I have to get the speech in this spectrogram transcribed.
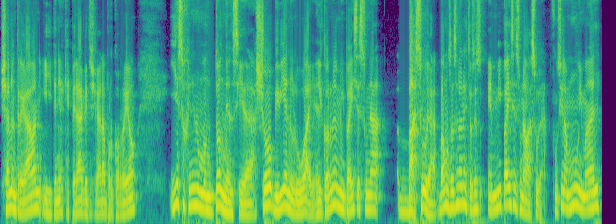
ya lo entregaban y tenías que esperar a que te llegara por correo. Y eso genera un montón de ansiedad. Yo vivía en Uruguay. El correo en mi país es una basura. Vamos a ser honestos, en mi país es una basura. Funciona muy mal.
